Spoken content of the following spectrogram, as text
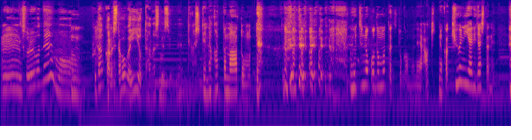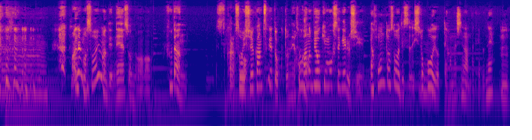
うん、それはね、もう、うん普段からした方がいいよって話ですよね。てかしてなかったなと思って。うちの子供たちとかもね、あきなんか急にやりだしたね。うんまあでもそういうのでね、その、普段からそういう習慣つけておくとね、他の病気も防げるし。いや、本当そうです。しとこうよって話なんだけどね。うん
